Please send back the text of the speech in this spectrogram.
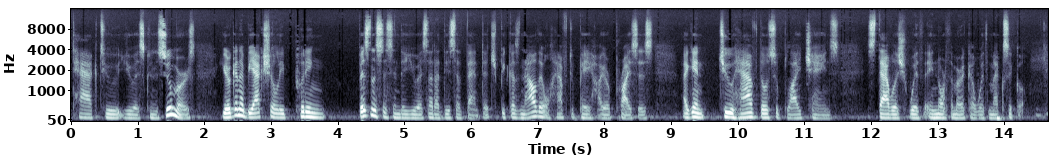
tag to U.S. consumers, you're going to be actually putting businesses in the U.S. at a disadvantage because now they will have to pay higher prices, again, to have those supply chains established with in North America with Mexico. Mm-hmm.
